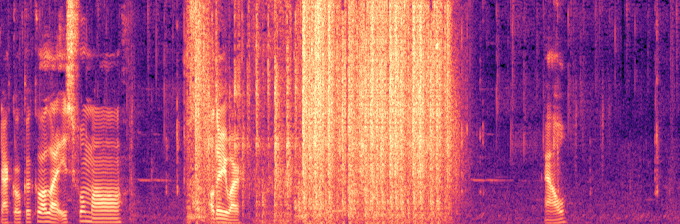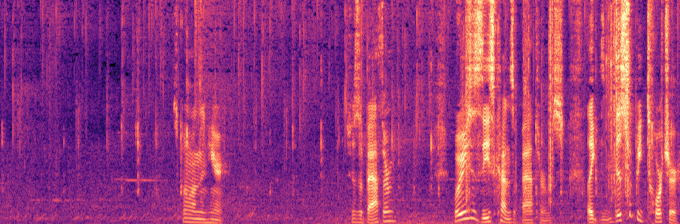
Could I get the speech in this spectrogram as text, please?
That Coca-Cola is for more. Oh, there you are. Ow. What's going on in here? Is this a bathroom? Who uses these kinds of bathrooms? Like, this would be torture.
